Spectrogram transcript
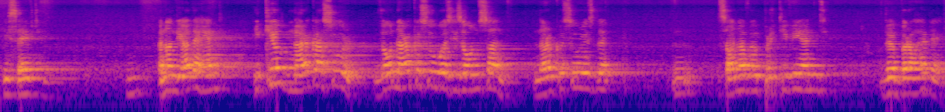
He saved him. Mm. And on the other hand, he killed Narakasur, though Narakasur was his own son. Narakasur is the son of a Prithvi and the Barahadev.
